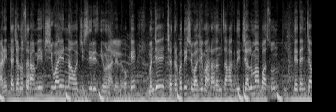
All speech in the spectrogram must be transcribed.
आणि त्याच्यानुसार आम्ही एक शिवायन नावाची सिरीज घेऊन आलेलो ओके? म्हणजे छत्रपती शिवाजी महाराजांचा अगदी जन्मापासून ते त्यांच्या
